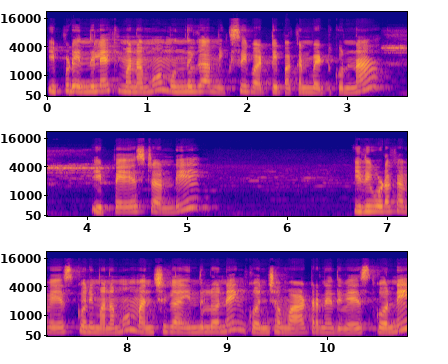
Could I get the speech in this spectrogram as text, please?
ఇప్పుడు ఇందులోకి మనము ముందుగా మిక్సీ పట్టి పక్కన పెట్టుకున్న ఈ పేస్ట్ అండి. ఇది కూడా వేసుకొని మనము మంచిగా ఇందులోనే ఇంకొంచెం వాటర్ అనేది వేసుకొని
